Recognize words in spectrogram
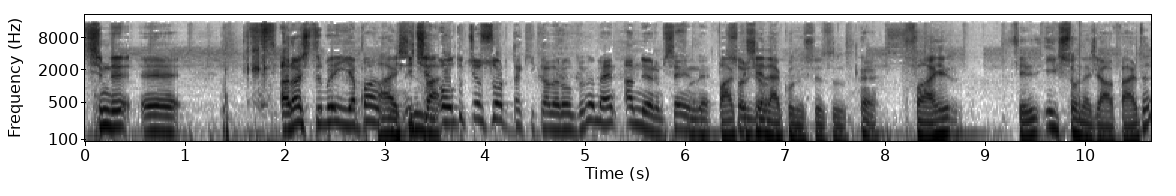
Şimdi e, araştırmayı yapan Ay, için bak- oldukça zor dakikalar olduğunu ben anlıyorum seninle. Farklı soracağım. şeyler konuşuyorsunuz. Fahir senin ilk soruna cevap verdi.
